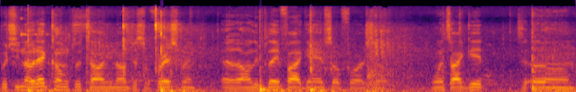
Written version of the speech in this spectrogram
But you know, that comes with time. You know, I'm just a freshman. Uh, I only played five games so far. So once I get um,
